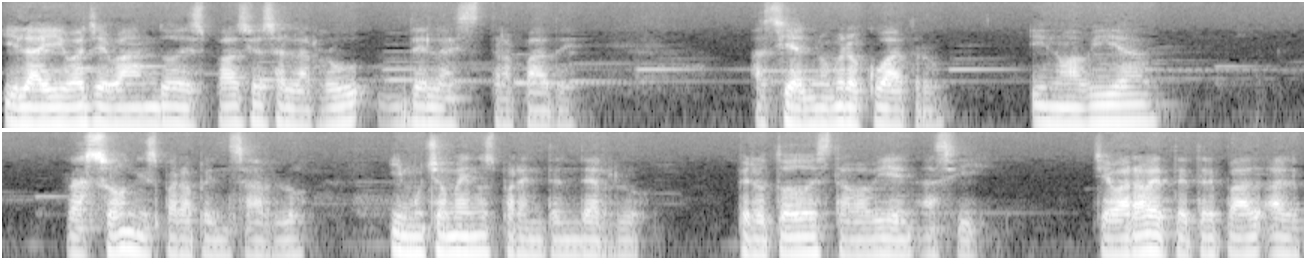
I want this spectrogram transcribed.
y la iba llevando despacio hacia la rue de la Estrapade, hacia el número 4, y no había razones para pensarlo, y mucho menos para entenderlo, pero todo estaba bien así. Llevar a Berté Trepad al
